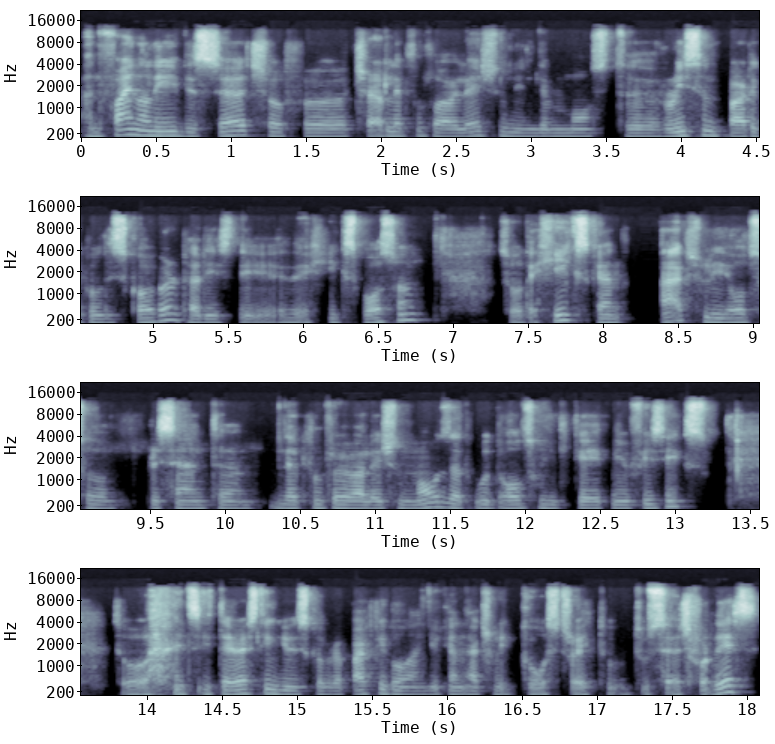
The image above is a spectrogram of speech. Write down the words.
And finally, the search of uh, charged lepton violation in the most uh, recent particle discovered, that is the, the Higgs boson. So the Higgs can actually also present um, Lepton flavor violation modes that would also indicate new physics. So it's interesting you discover a particle and you can actually go straight to, to search for this.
